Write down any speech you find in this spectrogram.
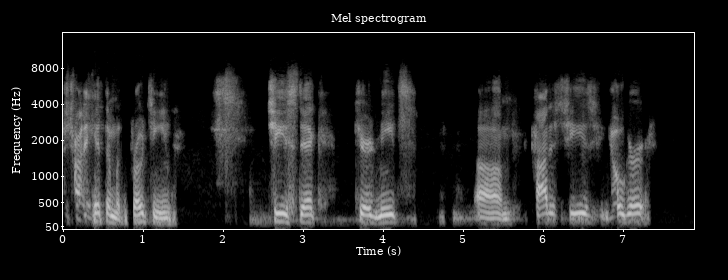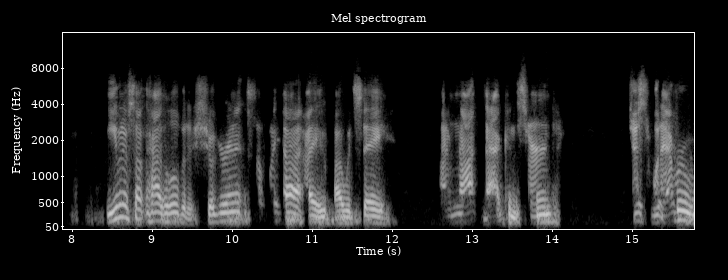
just try to hit them with protein, cheese stick, cured meats, um, cottage cheese, yogurt. Even if something has a little bit of sugar in it, stuff like that, I, I would say I'm not that concerned. Just whatever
